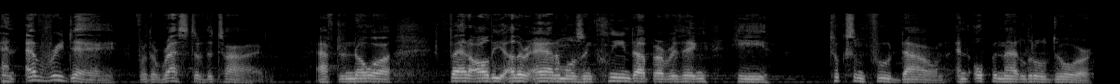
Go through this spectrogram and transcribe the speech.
And every day, for the rest of the time. After Noah fed all the other animals and cleaned up everything, he took some food down and opened that little door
